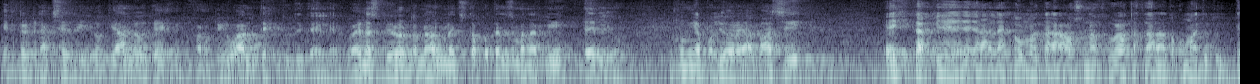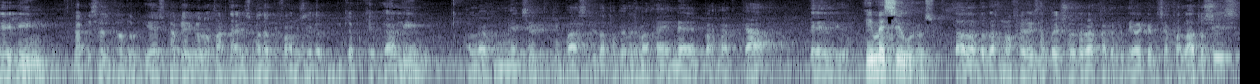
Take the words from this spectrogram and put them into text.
Γιατί πρέπει να ξέρει ότι άλλο η τέχνη του φανοποιού, άλλο η τέχνη του detailer. Ο ένας συμπληρώνει τον άλλον έτσι το αποτέλεσμα να βγει τέλειο. Έχουμε μια πολύ ωραία βάση. Έχει κάποια αλατώματα όσον αφορά καθαρά το κομμάτι του detailing, κάποιες αλφαδοριέ, κάποια γεωλοχαρταρίσματα προφανώς για τα πιμπίκια που έχει βγάλει. Αλλά έχουμε μια εξαιρετική βάση και το αποτέλεσμα θα είναι πραγματικά τέλειο. Είμαι σίγουρος. Τα άλλα τα έχουμε αφαιρέσει τα περισσότερα κατά τη διάρκεια της αφαλάτωσης.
